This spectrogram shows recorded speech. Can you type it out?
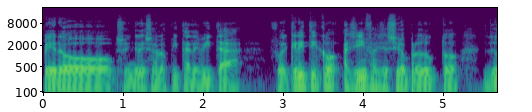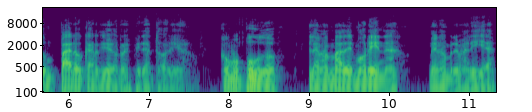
pero su ingreso al hospital Evita fue crítico. Allí falleció producto de un paro cardiorrespiratorio. Como pudo, la mamá de Morena, de nombre María,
